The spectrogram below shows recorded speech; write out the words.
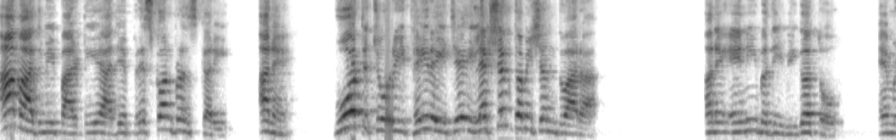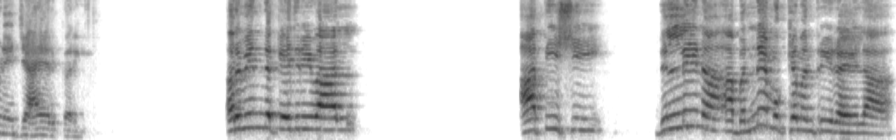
આમ આદમી પાર્ટીએ આજે પ્રેસ કોન્ફરન્સ કરી અને વોટ ચોરી થઈ રહી છે ઇલેક્શન કમિશન દ્વારા. અને એની બધી વિગતો એમણે જાહેર કરી. અરવિંદ કેજરીવાલ, આતિશી, દિલ્હીના આ બંને મુખ્યમંત્રી રહેલા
